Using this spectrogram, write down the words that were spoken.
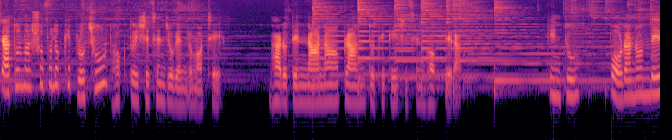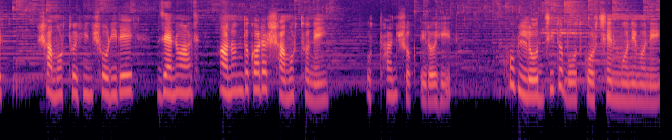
চাতুর্মাস উপলক্ষে প্রচুর ভক্ত এসেছেন যোগেন্দ্র মঠে। ভারতের নানা প্রান্ত থেকে এসেছেন ভক্তেরা। কিন্তু পরানন্দের সামর্থ্যহীন শরীরে যেন আজ আনন্দ করার সামর্থ্য নেই, উত্থান শক্তিরহিত। খুব লজ্জিত বোধ করছেন মনে মনে।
